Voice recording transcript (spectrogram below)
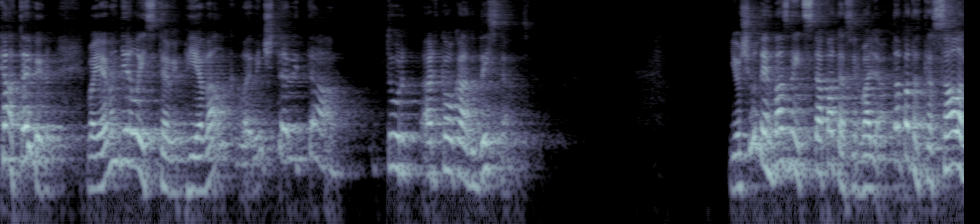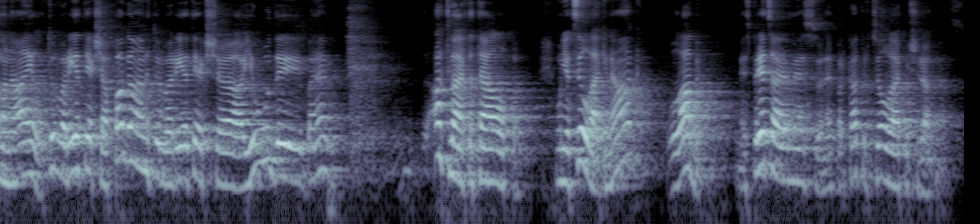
Kā tev ir? Vai evaņģēlijs tevi pievelk, vai viņš tevi tā tur ar kaut kādu distanci. Jo šodien baznīcas tāpat ir vaļā. Tāpat kā Salamana aila. Tur var iet iekšā pagāni, tur var iet iekšā jūdi. Atvērta telpa. Un ja cilvēki nāk, labi, mēs priecājamies ne, par katru cilvēku, kurš ir atnācis.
